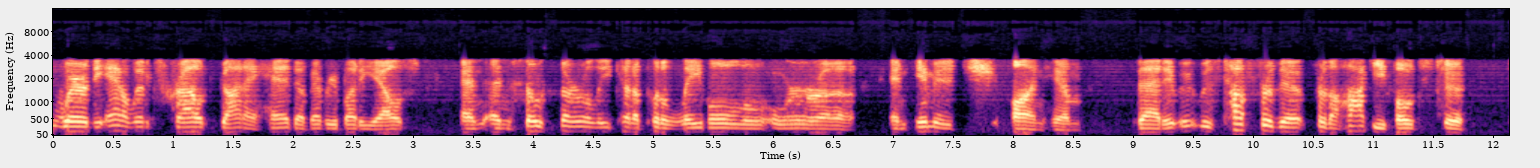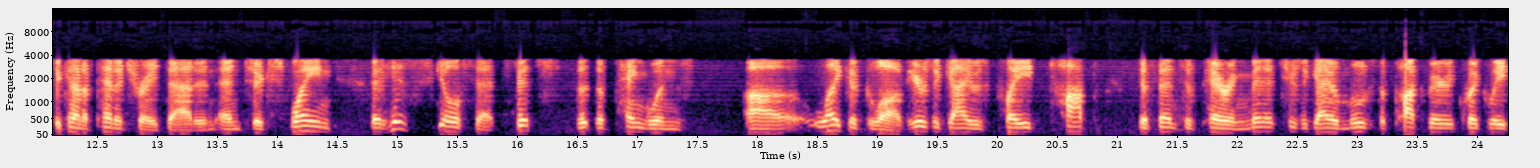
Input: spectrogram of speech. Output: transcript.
where the analytics crowd got ahead of everybody else and and so thoroughly kind of put a label or an image on him that it, it was tough for the for the hockey folks to to kind of penetrate that and and to explain that his skill set fits the, the Penguins uh, like a glove. Here's a guy who's played top defensive pairing minutes. Here's a guy who moves the puck very quickly,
